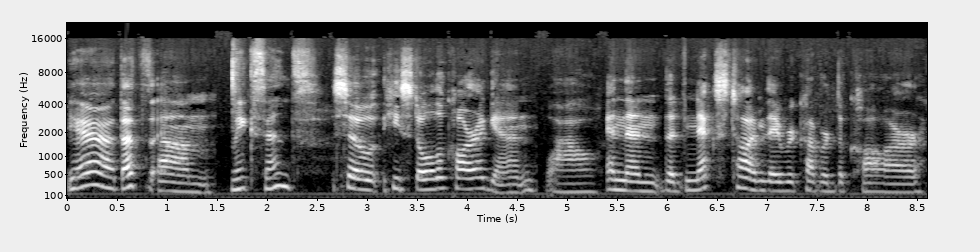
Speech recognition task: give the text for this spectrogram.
Yeah, that's Um, makes sense. so he stole the car again. Wow. And then the next time they recovered the car,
